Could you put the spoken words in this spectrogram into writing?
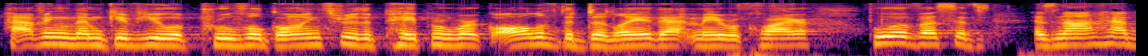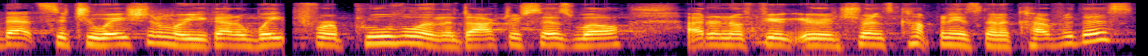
having them give you approval, going through the paperwork, all of the delay that may require. Who of us has, has not had that situation where you got to wait for approval and the doctor says, well, I don't know if your, your insurance company is going to cover this?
